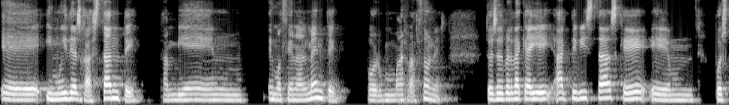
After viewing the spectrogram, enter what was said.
eh, y muy desgastante también emocionalmente, por más razones. Entonces es verdad que hay activistas que em, pues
